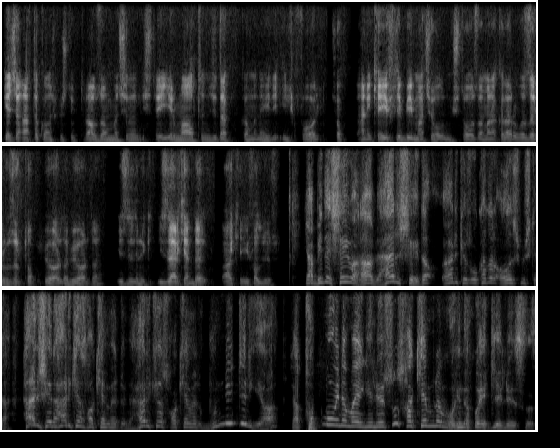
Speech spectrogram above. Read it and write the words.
geçen hafta konuşmuştuk. Trabzon maçının işte 26. dakika mı neydi ilk foul. Çok hani keyifli bir maç olmuştu o zamana kadar. Vızır vızır top bir orada bir orada. İzledik. İzlerken de daha keyif alıyorsun. Ya bir de şey var abi. Her şeyde herkes o kadar alışmış ki. Her şeyde herkes hakeme dönüyor. Herkes hakeme dönüyor. Bu nedir ya? Ya top mu oynamaya geliyorsunuz? Hakemle mi oynamaya geliyorsunuz?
